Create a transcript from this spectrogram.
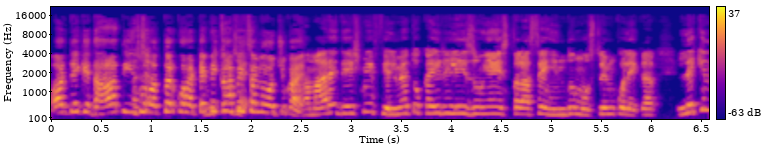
और देखिए धारा तीन सौ सत्तर को हटे भी काफ़ी समय हो चुका है। हमारे देश में फ़िल्में तो कई रिलीज़ हुई हैं इस तरह से हिंदू मुस्लिम को लेकर। लेकिन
